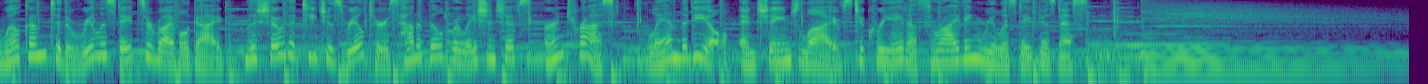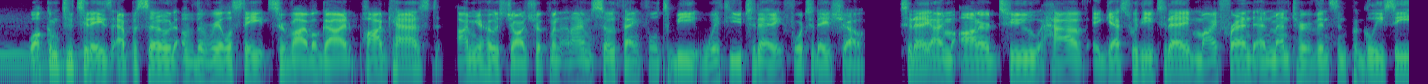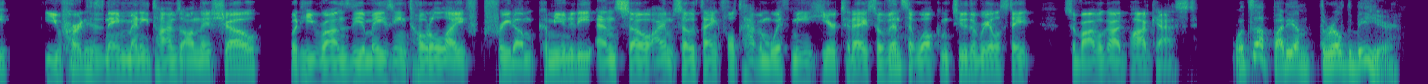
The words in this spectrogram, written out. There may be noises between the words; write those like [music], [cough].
Welcome to the Real Estate Survival Guide, the show that teaches realtors how to build relationships, earn trust, land the deal, and change lives to create a thriving real estate business. Welcome to today's episode of the Real Estate Survival Guide podcast. I'm your host, John Shookman, and I'm so thankful to be with you today for today's show. Today, I'm honored to have a guest with you today, my friend and mentor, Vincent Pugliese. You've heard his name many times on this show, but he runs the amazing Total Life Freedom community. And so I'm so thankful to have him with me here today. So, Vincent, welcome to the Real Estate Survival Guide podcast. What's up, buddy? I'm thrilled to be here.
